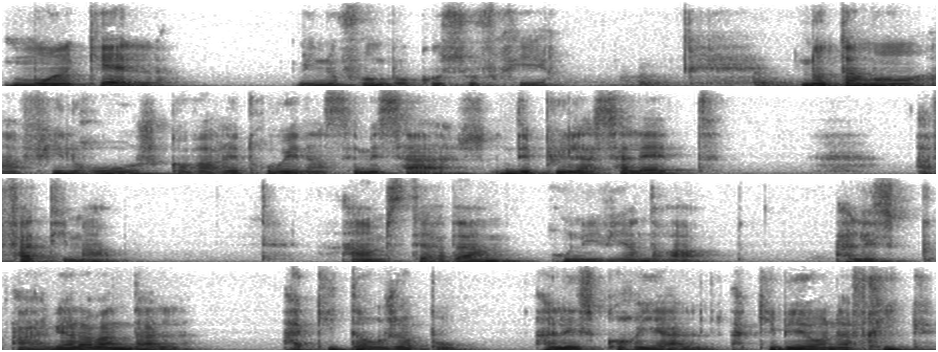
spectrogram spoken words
moins qu'elles mais nous font beaucoup souffrir. Notamment un fil rouge qu'on va retrouver dans ces messages, depuis la Salette à Fatima, Amsterdam, on y viendra, à, Garavandal, à Kita au Japon, à l'Escorial, à Kibé en Afrique,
